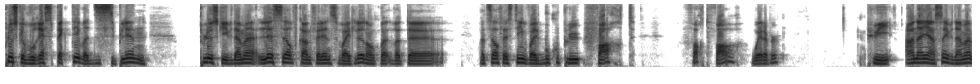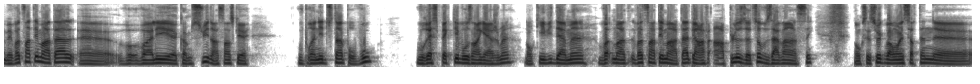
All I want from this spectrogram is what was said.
plus que vous respectez votre discipline, plus qu'évidemment le self-confidence va être là. Donc, votre, euh, self-esteem va être beaucoup plus forte. Forte, fort, whatever. Puis, en ayant ça, évidemment, mais votre santé mentale euh, va, va, aller euh, comme suit, dans le sens que vous prenez du temps pour vous, vous respectez vos engagements. Donc, évidemment, votre, santé mentale, puis en, plus de ça, vous avancez. Donc, c'est sûr qu'il va y avoir une certaine euh,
